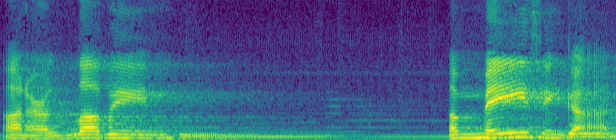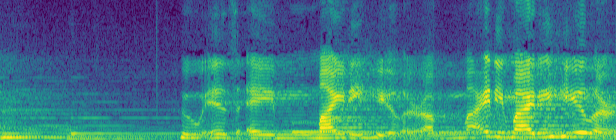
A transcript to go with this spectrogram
on our loving, amazing God who is a mighty healer, a mighty, mighty healer.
